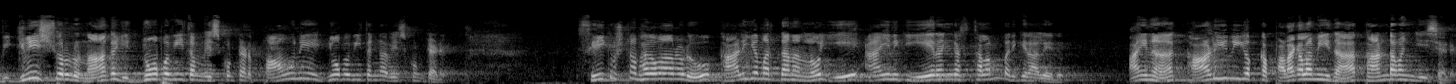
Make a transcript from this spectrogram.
విఘ్నేశ్వరుడు నాగ యజ్ఞోపవీతం వేసుకుంటాడు పామునే యజ్ఞోపవీతంగా వేసుకుంటాడు. శ్రీకృష్ణ భగవానుడు కాళీయమర్దనంలో ఏ ఆయనకి ఏ రంగస్థలం పనికి రాలేదు ఆయన కాళీని యొక్క పడగల మీద తాండవం చేశాడు.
